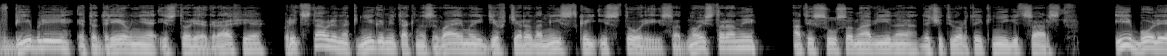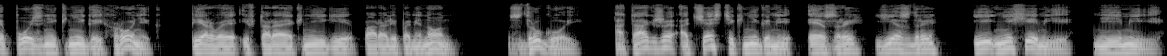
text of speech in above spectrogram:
В Библии эта древняя историография представлена книгами так называемой дефтерономистской истории с одной стороны, от Иисуса Навина до четвертой книги царств, и более поздней книгой «Хроник», первая и вторая книги «Паралипоменон», с другой, а также отчасти книгами Эзры, Ездры и Нехемии, Неемии.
